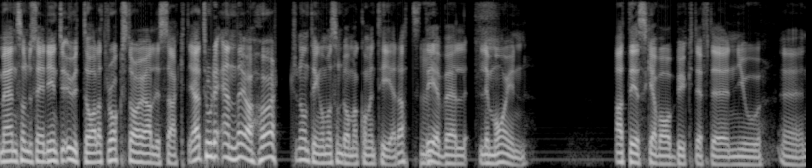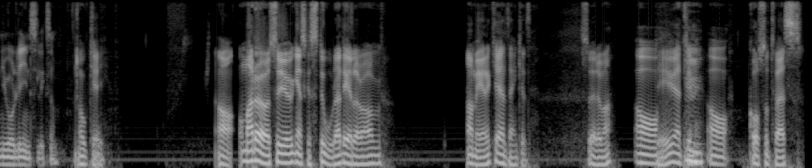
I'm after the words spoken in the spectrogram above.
Men som du säger, det är inte uttalat. Rockstar har jag aldrig sagt. Jag tror det enda jag har hört någonting om och som de har kommenterat, Mm. det är väl Lemoyne. Att det ska vara byggt efter New, eh, New Orleans liksom. Okej. Ja, och man rör sig ju i ganska stora delar av Amerika helt enkelt. Så är det va? Ja, Det är ju egentligen Mm. ja. kors och tvärs.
